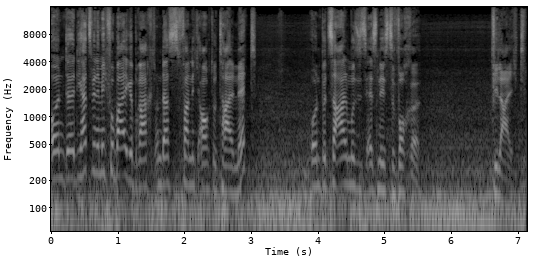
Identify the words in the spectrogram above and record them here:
Und äh, die hat es mir nämlich vorbeigebracht und das fand ich auch total nett. Und bezahlen muss ich es erst nächste Woche. Vielleicht.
